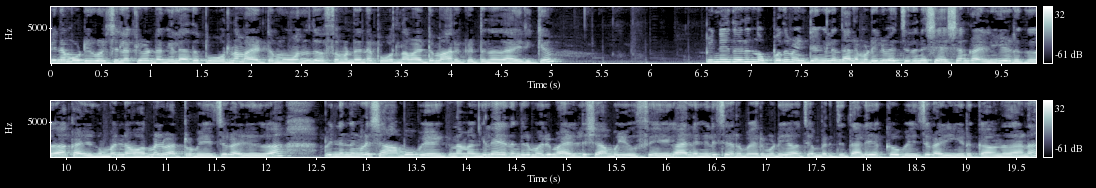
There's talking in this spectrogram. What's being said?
പിന്നെ മുടി കൊഴിച്ചിലൊക്കെ ഉണ്ടെങ്കിൽ അത് പൂർണമായിട്ട് മൂന്ന് ദിവസം കൊണ്ട് തന്നെ പൂർണമായിട്ട് മാറിക്കിട്ടുന്നതായിരിക്കും. പിന്നെ ഇതൊരു മുപ്പത് മിനിറ്റെങ്കിലും തലമുടിയിൽ വെച്ചതിന് ശേഷം കഴുകിയെടുക്കുക. കഴുകുമ്പോൾ നോർമൽ വാട്ടർ ഉപയോഗിച്ച് കഴുകുക. പിന്നെ നിങ്ങൾ ഷാമ്പു ഉപയോഗിക്കണമെങ്കിൽ ഏതെങ്കിലും ഒരു മൈൽഡ് ഷാമ്പു യൂസ് ചെയ്യുക. അല്ലെങ്കിൽ ചെറുപയർപൊടിയോ ചെമ്പരത്തിത്താളിയോ ഒക്കെ ഉപയോഗിച്ച് കഴുകിയെടുക്കാവുന്നതാണ്.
